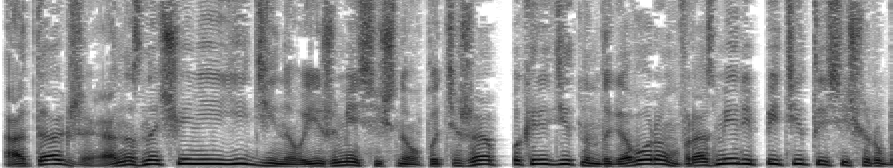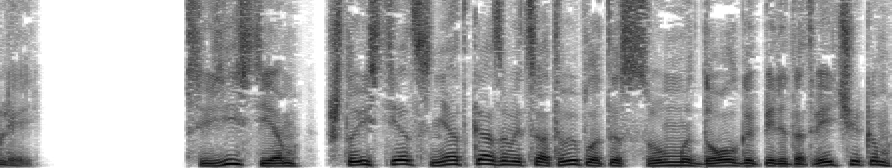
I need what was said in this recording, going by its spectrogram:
а также о назначении единого ежемесячного платежа по кредитным договорам в размере 5000 рублей. В связи с тем, что истец не отказывается от выплаты суммы долга перед ответчиком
